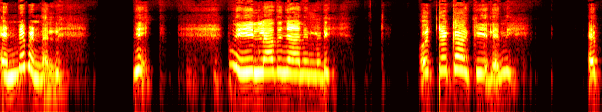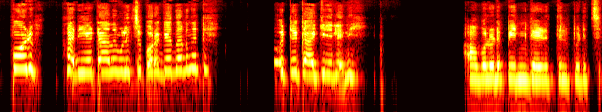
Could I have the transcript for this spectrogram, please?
എന്റെ പെണ്ണല്ലേ? നീ നീ ഇല്ലാതെ ഞാനില്ലടി. ഒറ്റക്കാക്കിയില്ലേ നീ? എപ്പോഴും ഹരിയേട്ടാന്ന് വിളിച്ച് പുറകെ നടന്നിട്ട് ഒറ്റക്കാക്കിയില്ലേ നീ? അവളുടെ പിൻകഴുത്തിൽ പിടിച്ച്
